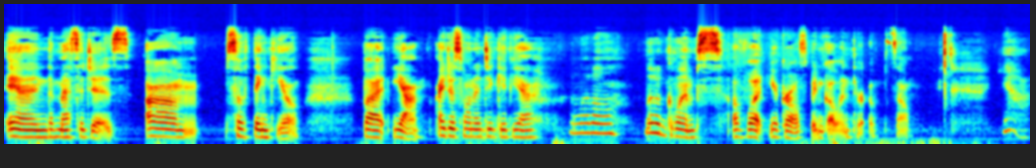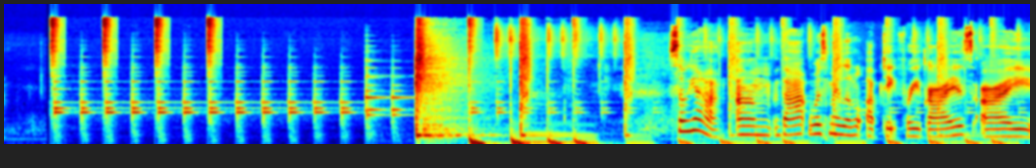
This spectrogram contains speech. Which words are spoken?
and the messages. Um so thank you. But yeah, I just wanted to give you a little little glimpse of what your girl's been going through. So, yeah. So yeah, um that was my little update for you guys. I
